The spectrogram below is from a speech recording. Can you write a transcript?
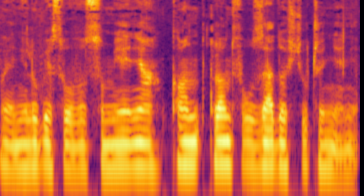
bo ja nie lubię słowa sumienia, klątwą zadośćuczynienia.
